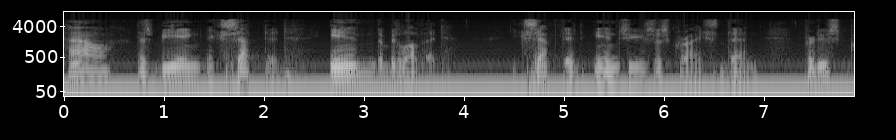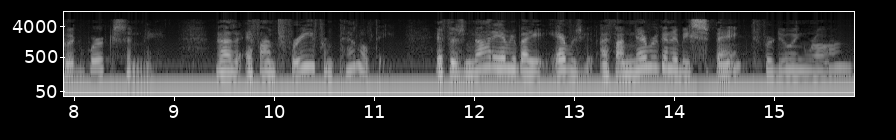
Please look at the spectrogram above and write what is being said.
How does being accepted in the beloved, accepted in Jesus Christ, then produce good works in me? Now, if I'm free from penalty, if there's not everybody ever, if I'm never going to be spanked for doing wrong,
